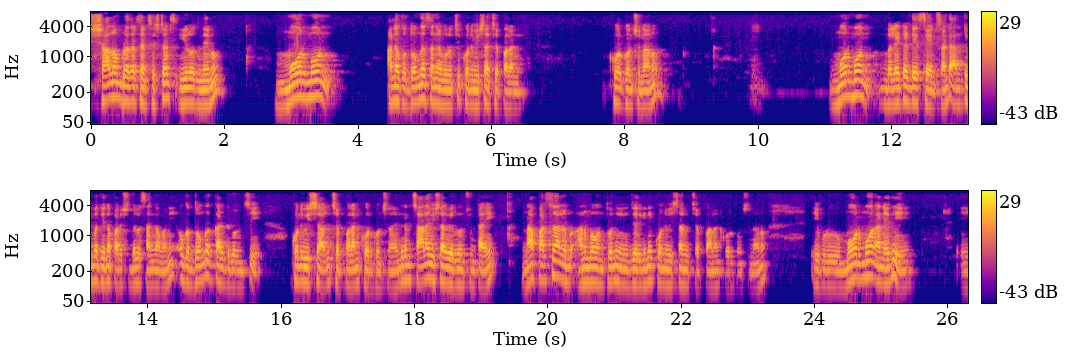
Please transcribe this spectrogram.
షాలోమ్ బ్రదర్స్ అండ్ సిస్టర్స్ ఈరోజు నేను మోర్మోన్ అనే ఒక దొంగ సంఘం గురించి కొన్ని విషయాలు చెప్పాలని కోరుకొంచున్నాను. Mormon the latter day saints అంటే అంతిమ దిన పరిశుద్ధుల సంఘం అని ఒక దొంగ కల్ట్ గురించి కొన్ని విషయాలు చెప్పాలని కోరుకుంటున్నాను ఎందుకంటే చాలా విషయాలు వీరి గురించి ఉంటాయి నా పర్సనల్ అనుభవంతో జరిగిన కొన్ని విషయాలు చెప్పాలని కోరుకుంటున్నాను ఇప్పుడు మోర్మోన్ అనేది ఈ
